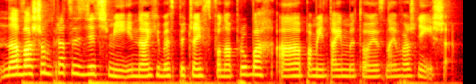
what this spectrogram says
na Waszą pracę z dziećmi i na ich bezpieczeństwo na próbach, a pamiętajmy, to jest najważniejsze.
